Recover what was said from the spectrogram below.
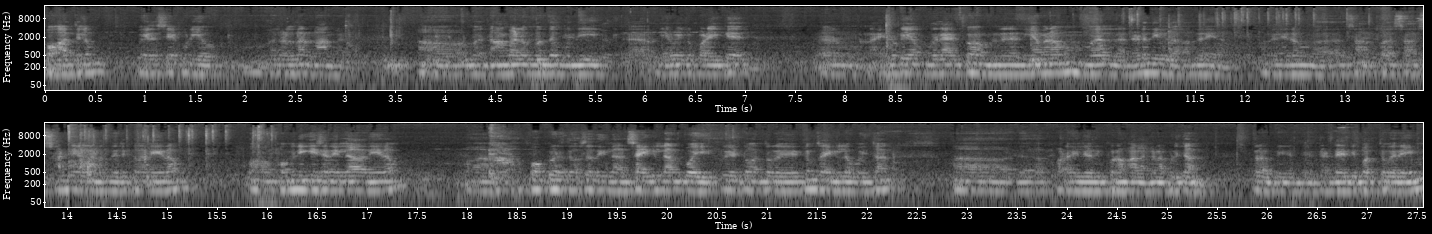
எடுக்க வேலை செய்யக்கூடியவர்கள் தான் நாங்கள். நாங்களும் வந்து முந்தி ஆஹ், நியமிக்கப்படைக்க நான் என்னுடைய முதலாளிப்பு நியமனமும் முதல் நெடுந்தீவு அந்த நேரம். அந்த நேரம் ஆஹ், சண்டைகள் நடந்திருக்கிற நேரம் கம்யூனிகேஷன் இல்லாத நேரம் போக்குவரத்து வசதி இல்லாத சைக்கிள்லாம் போய் வீட்டு வந்துள்ள சைக்கிளில் போய் தான் படையில் இருப்பின காலங்கள் அப்படி தான் ரெண்டாயிரத்தி பத்து வரையும்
